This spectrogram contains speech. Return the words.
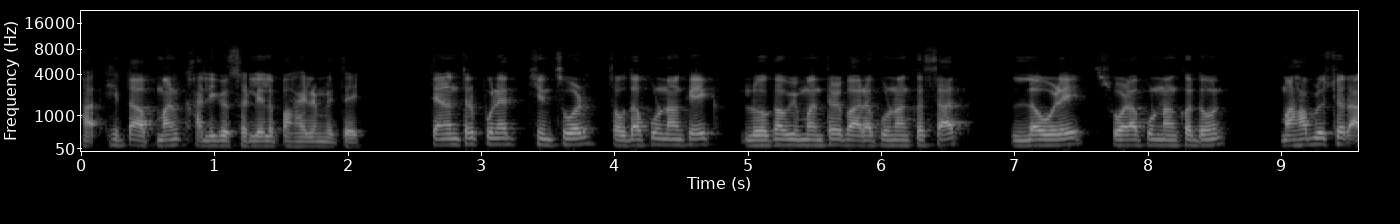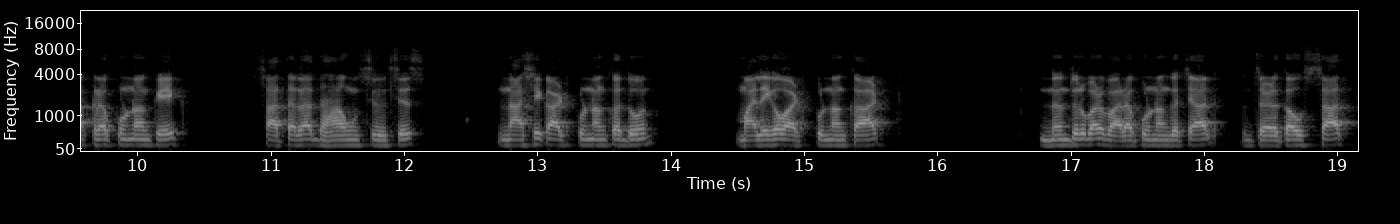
हा हे तापमान खाली घसरलेलं पाहायला मिळतंय. त्यानंतर पुण्यात चिंचवड चौदा पूर्णांक एक लोहगाव विमानतळ बारा पूर्णांक सात लवळे सोळा पूर्णांक दोन महाबळेश्वर अकरा पूर्णांक एक सातारा दहा अंश सेल्सिअस नाशिक आठ पूर्णांक दोन मालेगाव आठ पूर्णांक आठ नंदुरबार बारा पूर्णांक चार जळगाव सात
